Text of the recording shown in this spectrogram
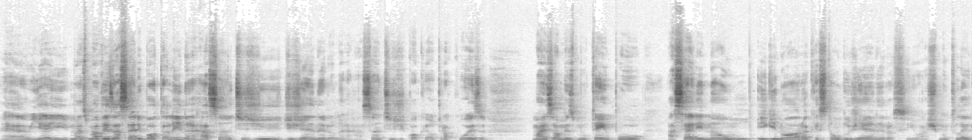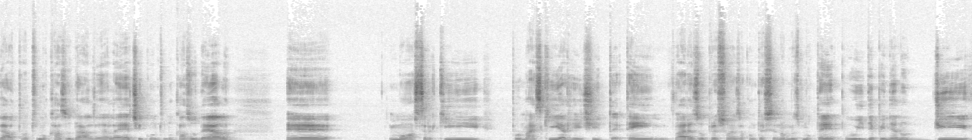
É, e aí, mais uma vez, a série bota ali, né? Raça antes de, de gênero, né? Raça antes de qualquer outra coisa. Mas, ao mesmo tempo, a série não ignora a questão do gênero, assim. Eu acho muito legal. Tanto no caso da Lelete, quanto no caso dela. É, mostra que, por mais que a gente te- tem várias opressões acontecendo ao mesmo tempo, e dependendo de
